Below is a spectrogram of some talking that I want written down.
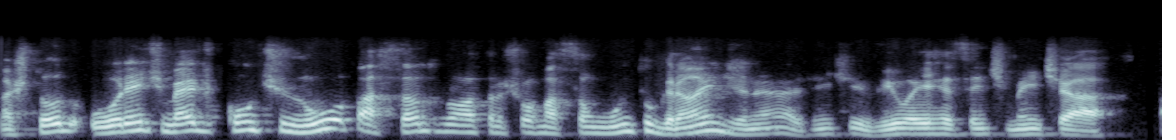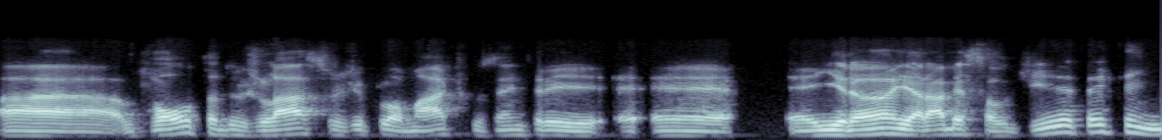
mas todo o Oriente Médio continua passando por uma transformação muito grande, né? A gente viu aí recentemente a, a volta dos laços diplomáticos entre é, é, é Irã e Arábia Saudita, enfim,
